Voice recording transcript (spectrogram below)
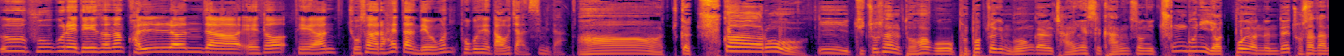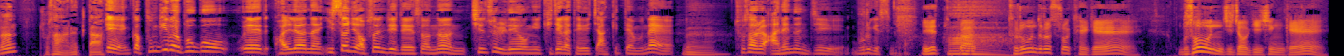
그 부분에 대해서는 관련자에서 대한 조사를 했다는 내용은 보고서에 나오지 않습니다. 아, 그러니까 추가로 이 뒷조사를 더하고 불법적인 무언가를 자행했을 가능성이 충분히 엿보였는데 조사단은 조사 안 했다. 예, 그러니까 분기별 보고에 관련한 있었는지 없었는지에 대해서는 진술 내용이 기재가 되어 있지 않기 때문에 네. 조사를 안 했는지 모르겠습니다. 이게 그러니까 아. 들으면 들을수록 되게 무서운 지적이신 게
